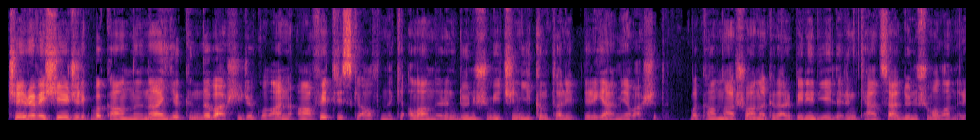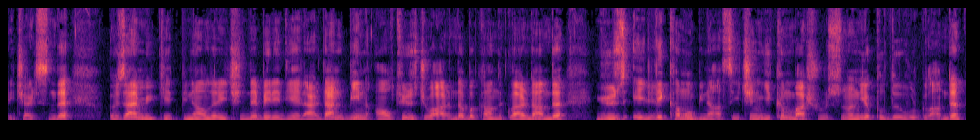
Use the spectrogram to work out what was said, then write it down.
Çevre ve Şehircilik Bakanlığı'na yakında başlayacak olan afet riski altındaki alanların dönüşümü için yıkım talepleri gelmeye başladı. Bakanlığa şu ana kadar belediyelerin kentsel dönüşüm alanları içerisinde özel mülkiyet binaları içinde belediyelerden 1600 civarında bakanlıklardan da 150 kamu binası için yıkım başvurusunun yapıldığı vurgulandı.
